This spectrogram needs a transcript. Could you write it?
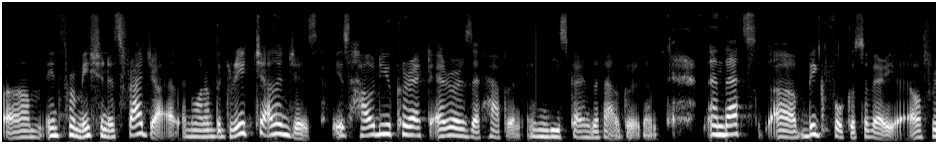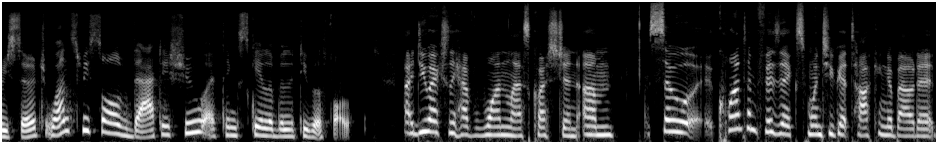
um, information is fragile, and one of the great challenges is how do you correct errors that happen in these kinds of algorithms, and that's a big focus of area of research. Once we solve that issue, I think scalability will follow. I do actually have one last question. Um, so, quantum physics, once you get talking about it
